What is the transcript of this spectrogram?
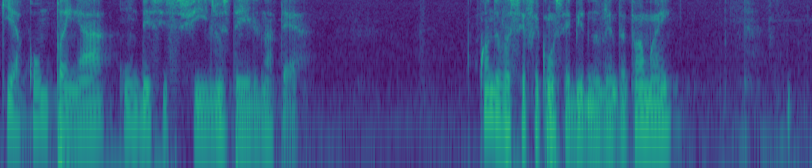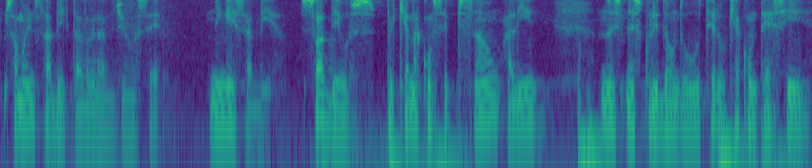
que acompanhar um desses filhos dele na terra. Quando você foi concebido no ventre da tua mãe, sua mãe não sabia que estava grávida de você. Ninguém sabia. Só Deus. Porque é na concepção, ali no, na escuridão do útero, que acontece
